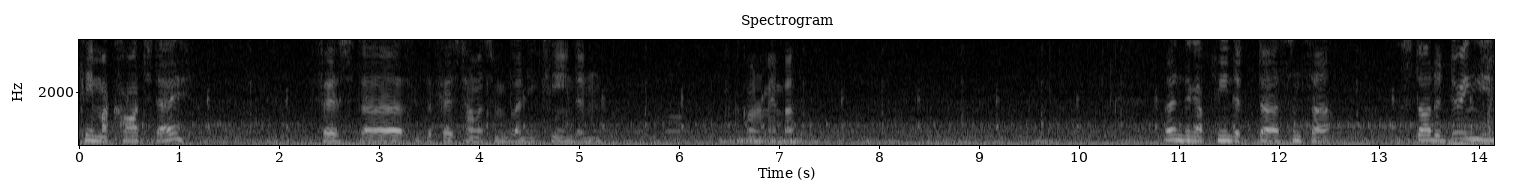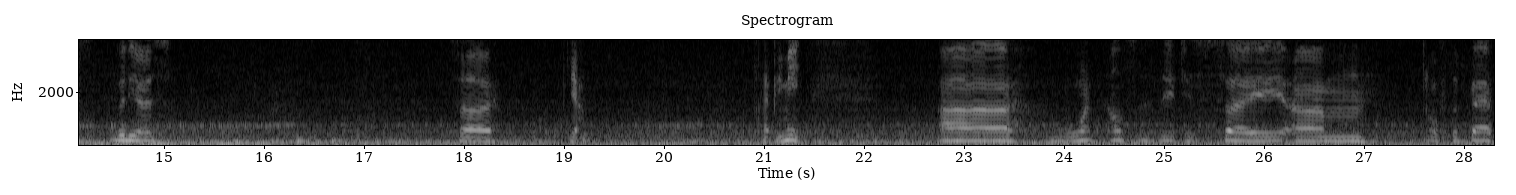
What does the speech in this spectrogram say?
clean my car today. First, uh, the first time it's been bloody cleaned, and I can't remember. I don't think I've cleaned it uh, since I started doing these videos. So, yeah, happy me. Uh, what else is there to say? Um, off the bat,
